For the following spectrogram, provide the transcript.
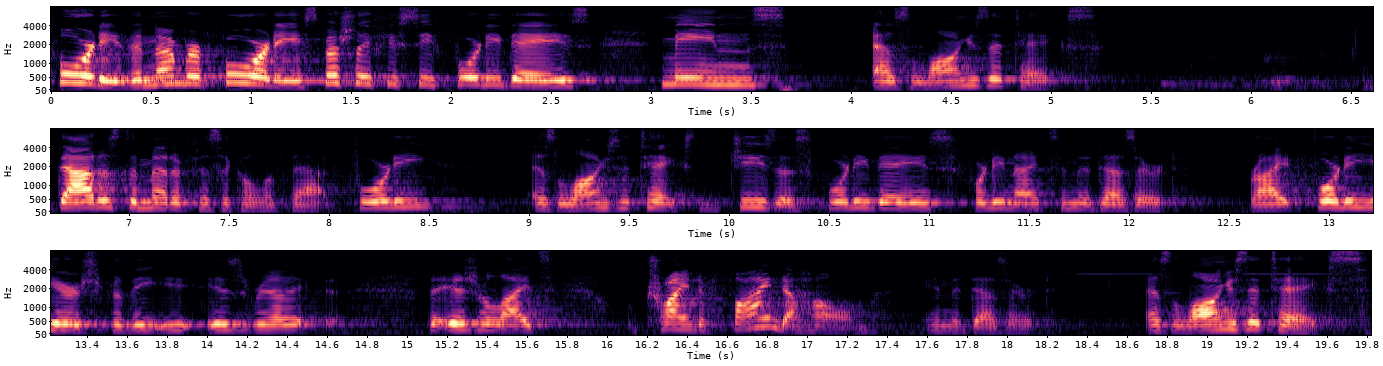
40, the number 40, especially if you see 40 days, means as long as it takes. That is the metaphysical of that. 40, as long as it takes. Jesus, 40 days, 40 nights in the desert, right? 40 years for the, Israel, the Israelites trying to find a home in the desert, as long as it takes.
